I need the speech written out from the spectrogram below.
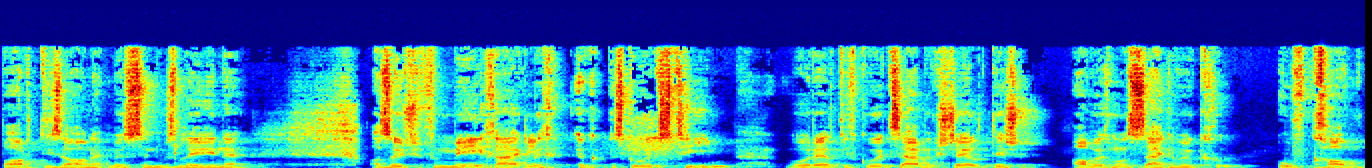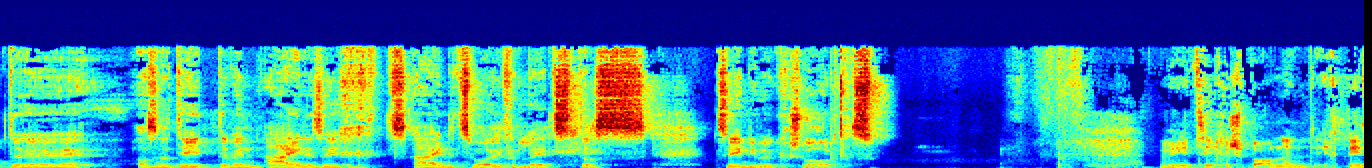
Partisan hat müssen auslehnen. Also ist für mich eigentlich ein, gutes Team, das relativ gut zusammengestellt ist, aber ich muss sagen, wirklich auf Kante, also dort, wenn einer sich, eine, zwei verletzt, das sehe ich wirklich schwarz. Wird sicher spannend. Ich bin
